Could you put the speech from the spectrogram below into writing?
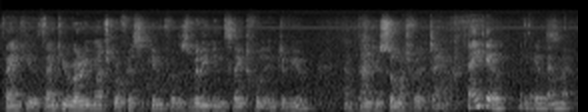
Thank you. Thank you very much, Professor Kim, for this very insightful interview. And thank you so much for your time. Thank you. Thank you very much.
